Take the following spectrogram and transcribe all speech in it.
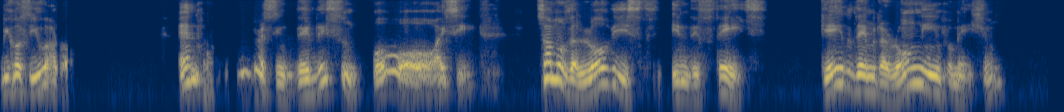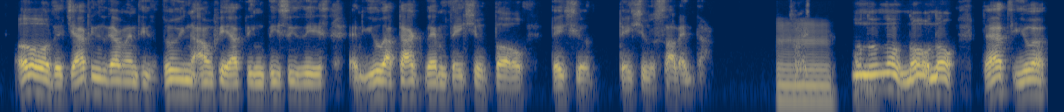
because you are wrong." And interesting, they listen. Oh, I see. Some of the lobbyists in the states gave them the wrong information oh, the Japanese government is doing unfair thing, this is this, and you attack them, they should bow, they should, they should surrender. Mm. So no, no, no, no, no. That you are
